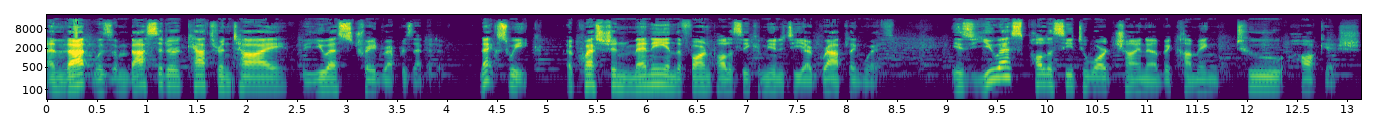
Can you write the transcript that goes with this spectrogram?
And that was Ambassador Katherine Tai, the U.S. Trade Representative. Next week, a question many in the foreign policy community are grappling with is U.S. policy toward China becoming too hawkish?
